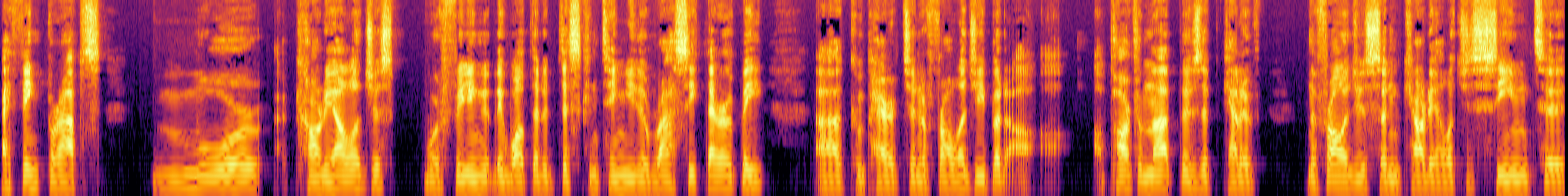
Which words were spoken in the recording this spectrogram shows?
I think perhaps more cardiologists were feeling that they wanted to discontinue the RASI therapy uh, compared to nephrology. But uh, apart from that, there's a kind of nephrologists and cardiologists seem to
